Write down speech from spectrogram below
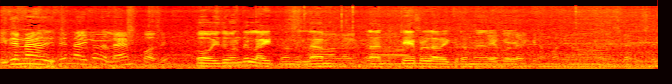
இது என்ன இது என்ன ஐட்டம் அது லேம்ப் அது? ஓ இது வந்து லைட் வந்து லேம்ப் அந்த டேபிளில் வைக்கிற மாதிரி டேபிளில் வைக்கிற மாதிரி. சரி சரி.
